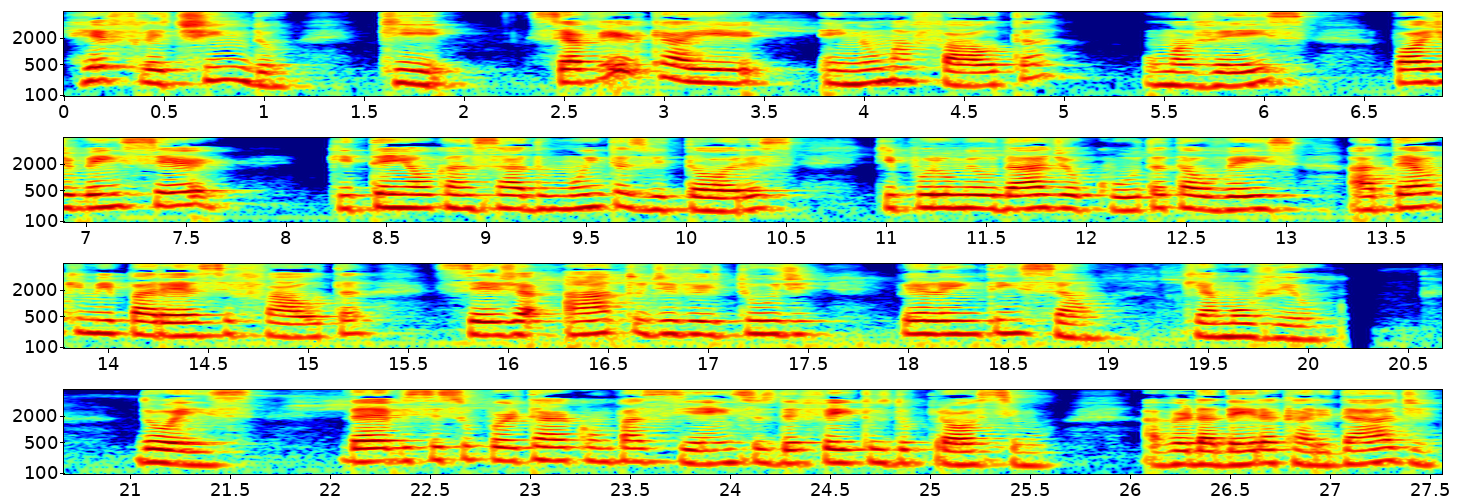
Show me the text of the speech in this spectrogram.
refletindo que, se a vir cair em uma falta, uma vez, pode bem ser que tenha alcançado muitas vitórias que por humildade oculta, talvez até o que me parece falta, seja ato de virtude pela intenção que a moveu. 2. Deve-se suportar com paciência os defeitos do próximo. A verdadeira caridade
